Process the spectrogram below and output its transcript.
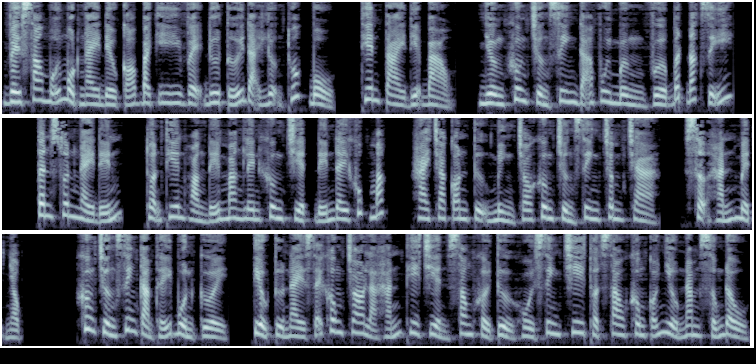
Về sau mỗi một ngày đều có bạch y vệ đưa tới đại lượng thuốc bổ, thiên tài địa bảo, nhường khương trường sinh đã vui mừng vừa bất đắc dĩ. Tân xuân ngày đến, thuận thiên hoàng đế mang lên khương triệt đến đây khúc mắc, hai cha con tự mình cho khương trường sinh châm trà, sợ hắn mệt nhọc. Khương Trường Sinh cảm thấy buồn cười, tiểu tử này sẽ không cho là hắn thi triển xong khởi tử hồi sinh chi thuật sau không có nhiều năm sống đầu.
